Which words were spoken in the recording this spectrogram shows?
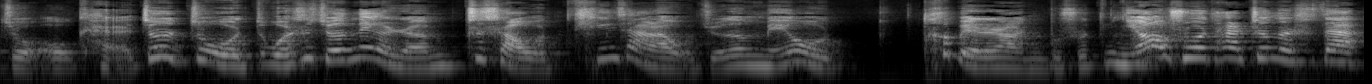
就 OK，就是就我我是觉得那个人至少我听下来，我觉得没有特别让你不舒服。你要说他真的是在。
